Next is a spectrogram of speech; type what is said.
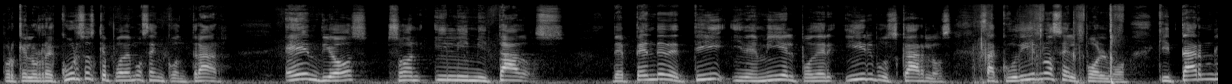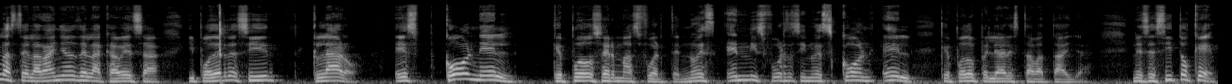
Porque los recursos que podemos encontrar, en Dios son ilimitados. Depende de ti y de mí el poder ir buscarlos, sacudirnos el polvo, quitarnos las telarañas de la cabeza y poder decir, claro, es con Él que puedo ser más fuerte. No es en mis fuerzas, sino es con Él que puedo pelear esta batalla. Necesito que,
